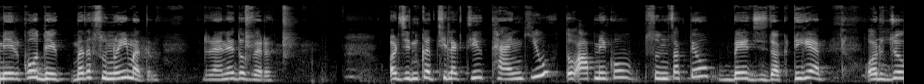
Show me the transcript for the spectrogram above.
मेरे को देख मतलब सुनो ही मत रहने दो फिर। और जिनको अच्छी लगती है थैंक यू तो आप मेरे को सुन सकते हो, बेझिझक, ठीक है? और जो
